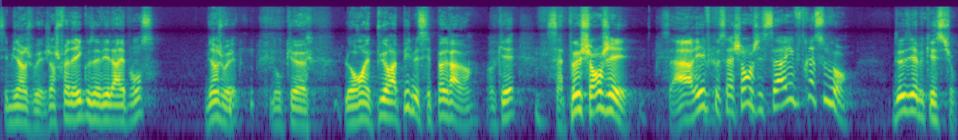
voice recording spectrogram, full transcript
C'est bien joué. Georges Frédéric, vous avez la réponse? Bien joué. Donc euh, Laurent est plus rapide, mais c'est pas grave. Hein, ok? Ça peut changer. Ça arrive que ça change et ça arrive très souvent. Deuxième question.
